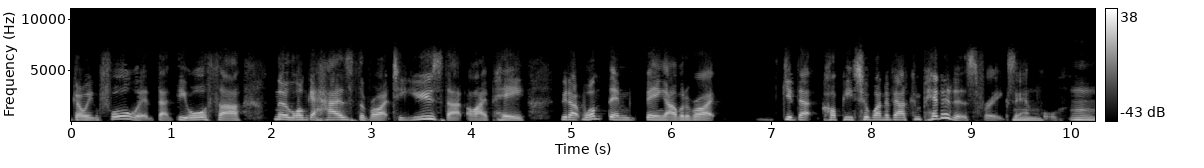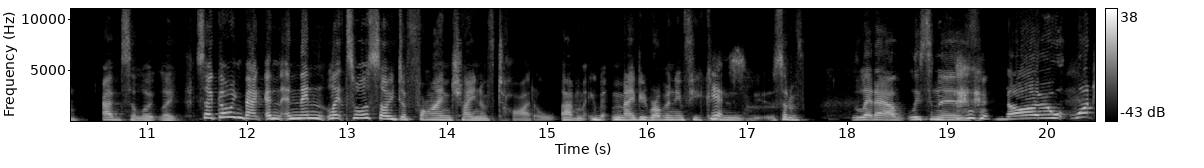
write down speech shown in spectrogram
going forward that the author no longer has the right to use that IP. We don't want them being able to write give that copy to one of our competitors, for mm, example. Mm, mm, absolutely. So going back, and, and then let's also define chain of title. Um, maybe Robyn, if you can yes. sort of let our listeners know what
